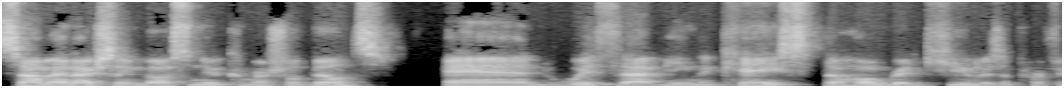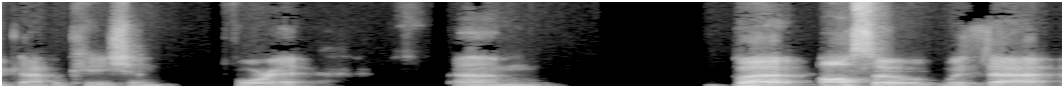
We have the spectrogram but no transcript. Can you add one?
some and actually most new commercial builds. And with that being the case, the HomeGrid Cube is a perfect application for it. Um, but also with that,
